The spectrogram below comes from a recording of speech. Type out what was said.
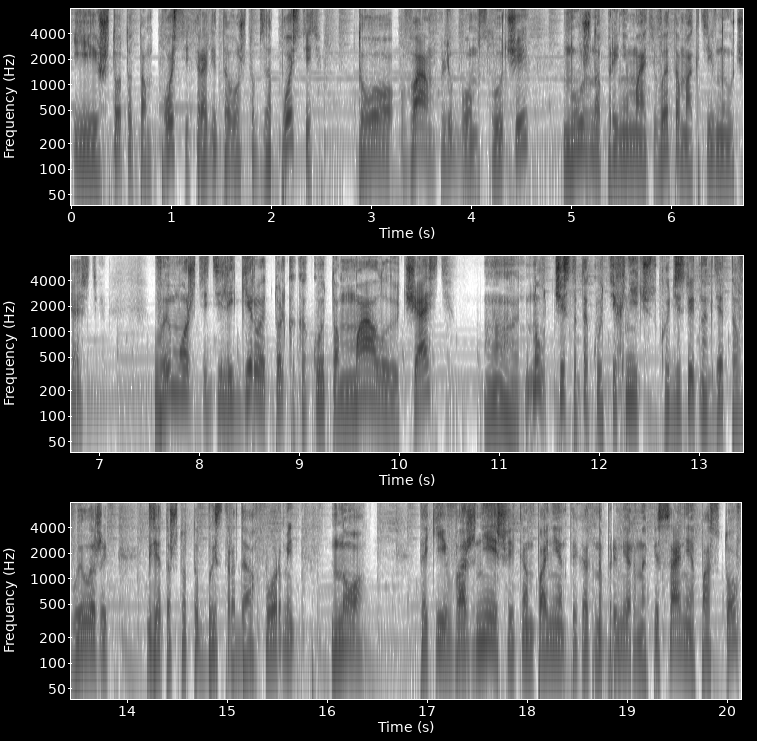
и что-то там постить ради того, чтобы запостить, то вам в любом случае нужно принимать в этом активное участие. Вы можете делегировать только какую-то малую часть а, ну, чисто такую техническую, действительно, где-то выложить, где-то что-то быстро дооформить. Но такие важнейшие компоненты, как, например, написание постов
